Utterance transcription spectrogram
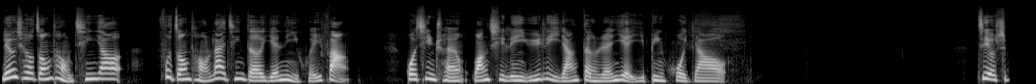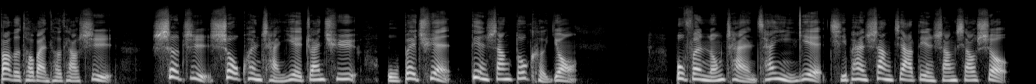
琉球总统亲邀副总统赖清德延礼回访，郭庆纯、王启林于李阳等人也一并获邀。自由时报的头版头条是设置受困产业专区，五倍券电商都可用。部分农产餐饮业期盼上架电商销售，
